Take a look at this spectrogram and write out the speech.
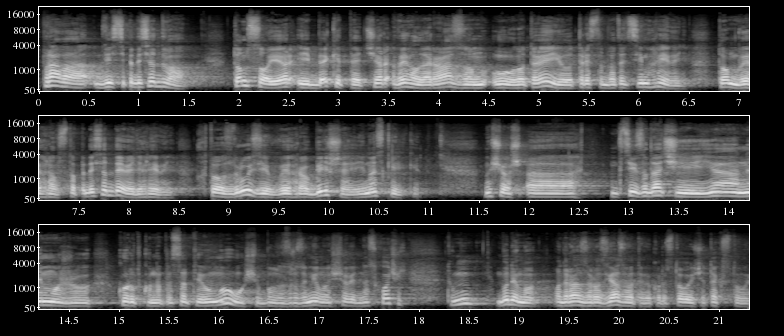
Вправа 252. Том Сойер і Бекі Тетчер виграли разом у лотерею 327 гривень. Том виграв 159 гривень. Хто з друзів виграв більше і наскільки? Ну що ж, е, в цій задачі я не можу коротко написати умову, щоб було зрозуміло, що від нас хочуть. Тому будемо одразу розв'язувати, використовуючи текстову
